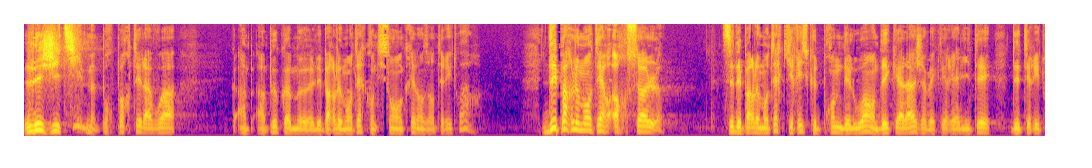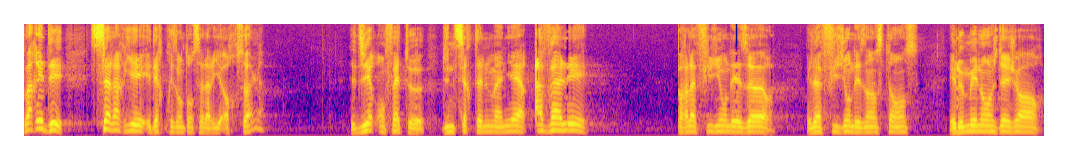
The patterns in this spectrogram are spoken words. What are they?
légitimes pour porter la voix, un, peu comme euh, les parlementaires quand ils sont ancrés dans un territoire. Des parlementaires hors sol, c'est des parlementaires qui risquent de prendre des lois en décalage avec les réalités des territoires et des salariés et des représentants salariés hors sol, c'est-à-dire en fait euh, d'une certaine manière avalés par la fusion des heures et la fusion des instances et le mélange des genres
